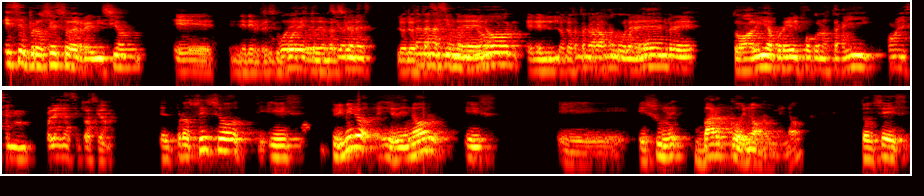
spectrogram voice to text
Ese proceso de revisión eh, de, presupuesto, de inversiones, lo, están haciendo en Edenor, lo están trabajando con el ENRE, todavía por ahí el foco no está ahí. ¿Cuál es, cuál es la situación? El proceso es, primero, Edenor es eh, es un barco enorme, ¿no? Entonces,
